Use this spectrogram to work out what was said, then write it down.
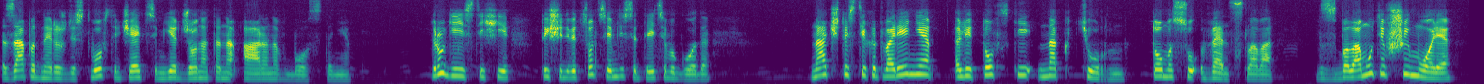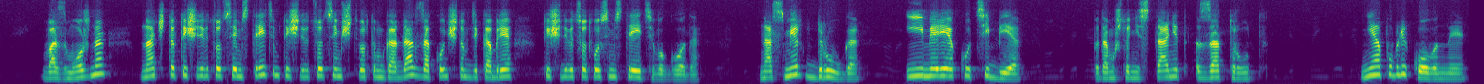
Западное Рождество встречает в семье Джонатана Аарона в Бостоне. Другие стихи 1973 года. Начато стихотворение «Литовский ноктюрн» Томасу Венслова «Взбаламутивший море». Возможно, начато в 1973-1974 годах, закончено в декабре 1983 года. На смерть друга, имя реку тебе, потому что не станет за труд. Не опубликованные.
